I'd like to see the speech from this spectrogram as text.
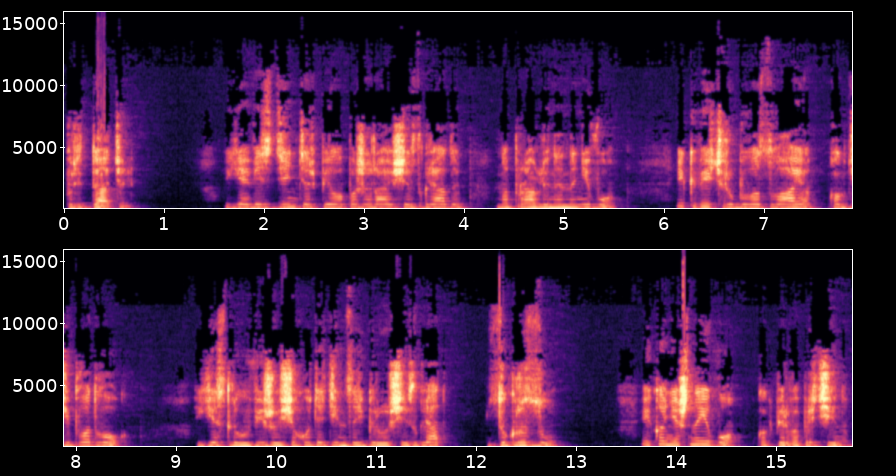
Предатель. Я весь день терпела пожирающие взгляды, направленные на него, и к вечеру была злая, как диплодвок. Если увижу еще хоть один заигрывающий взгляд, загрызу. И, конечно, его, как первопричину.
